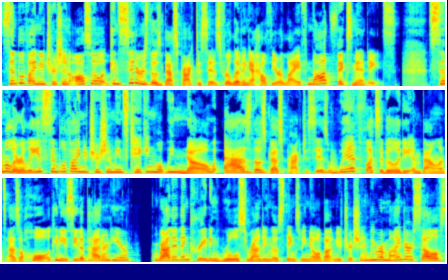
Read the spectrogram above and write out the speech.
Simplified Nutrition also considers those best practices for living a healthier life, not fixed mandates. Similarly, simplified nutrition means taking what we know as those best practices with flexibility and balance as a whole. Can you see the pattern here? Rather than creating rules surrounding those things we know about nutrition, we remind ourselves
